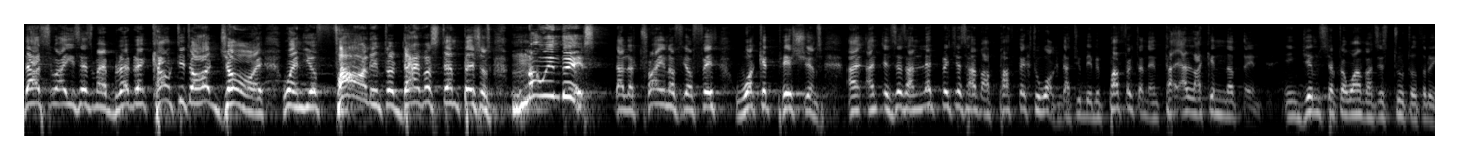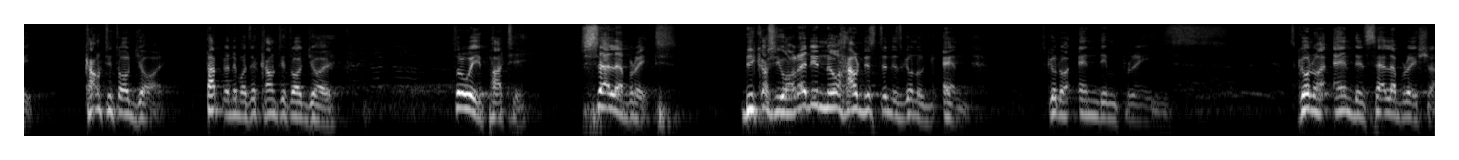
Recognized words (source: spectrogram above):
That's why he says, My brethren, count it all joy when you fall into diverse temptations, knowing this, that the trying of your faith worketh patience. And, and, it says, And let patience have a perfect work, that you may be perfect and entire, lacking nothing. In James chapter 1, verses 2 to 3. Count it all joy. Tap your neighbor, say, Count it all joy. Throw a party. Celebrate. Because you already know how this thing is going to end. It's going to end in praise going to end in celebration.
